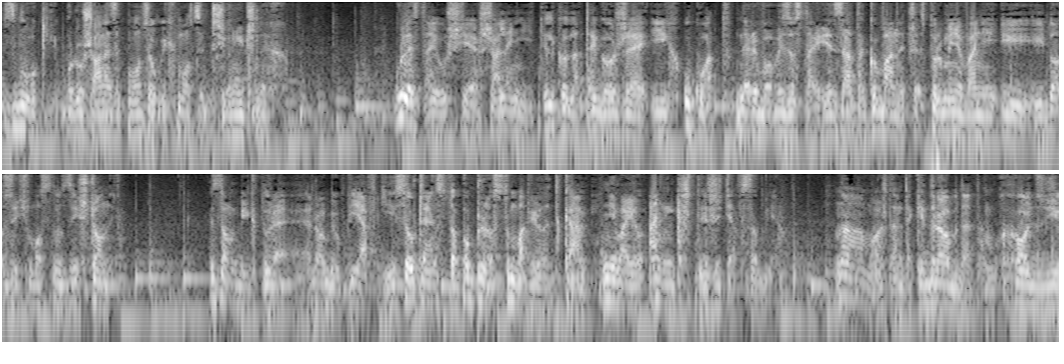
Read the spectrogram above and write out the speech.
zwłoki poruszane za pomocą ich mocy psionicznych. Góle stają się szaleni tylko dlatego, że ich układ nerwowy zostaje zaatakowany przez promieniowanie i, i dosyć mocno zniszczony. Zombie, które robią pijawki, są często po prostu marionetkami. Nie mają ani krzty życia w sobie. No, może tam takie drobne, tam chodzi,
